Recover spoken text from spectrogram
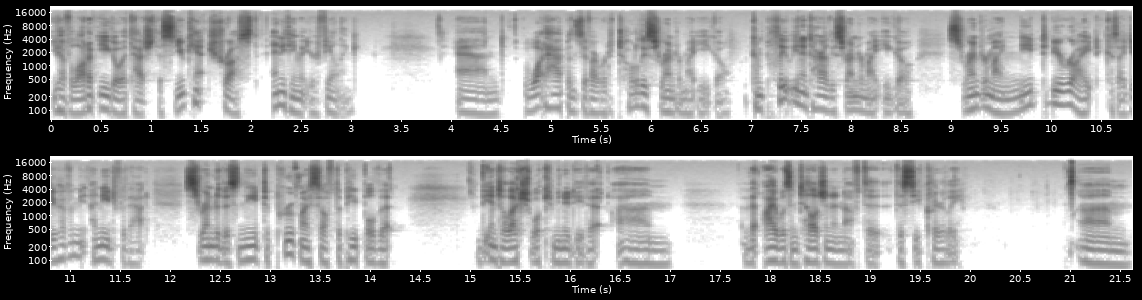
you have a lot of ego attached to this. So you can't trust anything that you're feeling. And what happens if I were to totally surrender my ego, completely and entirely surrender my ego, surrender my need to be right, because I do have a need for that, surrender this need to prove myself to people that the intellectual community that um, that I was intelligent enough to to see clearly. Um,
